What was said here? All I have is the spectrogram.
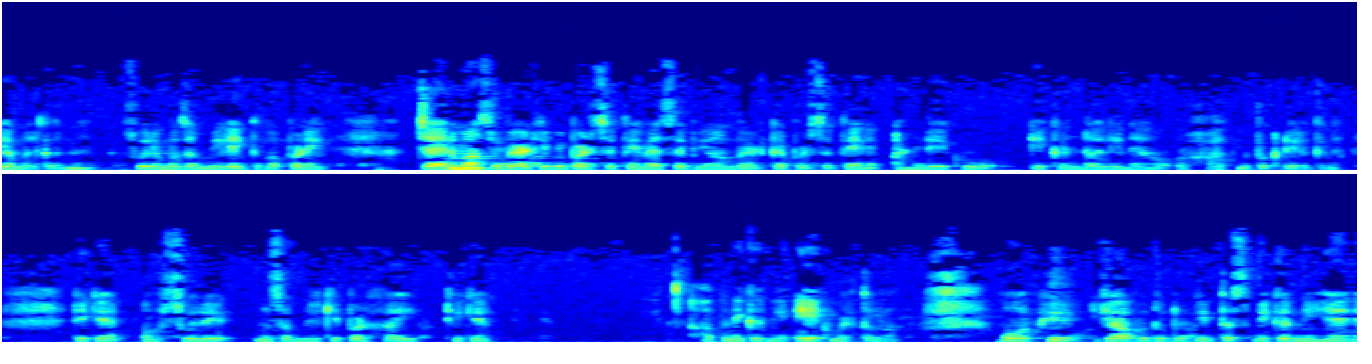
یہ عمل کرنا ہے۔ سورہ مزمل ایک دفعہ پڑھیں۔ چاہے نماز پہ بیٹھ کے بھی پڑھ سکتے ہیں، ویسے بھی عام بیٹھ کر پڑھ سکتے ہیں۔ انڈے کو ایک انڈا لینا ہے اور ہاتھ میں پکڑے رکھنا ہے، ٹھیک ہے؟ اور سورہ مزمل کی پڑھائی، ٹھیک ہے؟ آپ نے کرنی ہے ایک مرتبہ۔ اور پھر یا وہ دودو کی تسبیح کرنی ہے۔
